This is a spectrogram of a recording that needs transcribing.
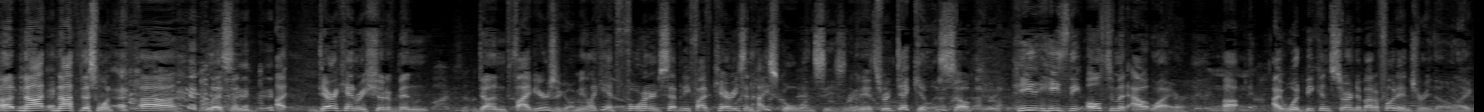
uh, not not this one. Uh, listen, uh, Derrick Henry should have been done five years ago. I mean, like he had 475 carries in high school one season. I mean, it's ridiculous. So he he's the ultimate outlier. Uh, I would be concerned about a foot injury though. Like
